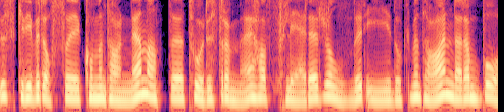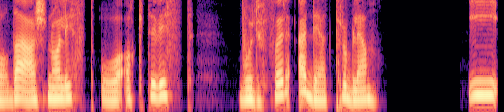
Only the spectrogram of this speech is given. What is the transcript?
Du skriver også i kommentaren din at eh, Tore Strømøy har flere roller i dokumentaren, der han både er journalist og aktivist. Hvorfor er det et problem? I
